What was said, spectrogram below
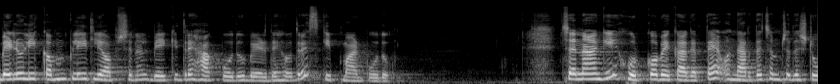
ಬೆಳ್ಳುಳ್ಳಿ ಕಂಪ್ಲೀಟ್ಲಿ ಆಪ್ಷನಲ್ ಬೇಕಿದ್ದರೆ ಹಾಕ್ಬೋದು, ಬೇಡದೆ ಹೋದರೆ ಸ್ಕಿಪ್ ಮಾಡ್ಬೋದು. ಚೆನ್ನಾಗಿ ಹುರ್ಕೋಬೇಕಾಗತ್ತೆ. ಒಂದು ಅರ್ಧ ಚಮಚದಷ್ಟು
